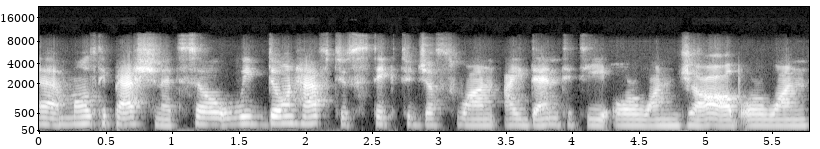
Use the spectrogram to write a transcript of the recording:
uh, multi-passionate. So we don't have to stick to just one identity or one job or one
